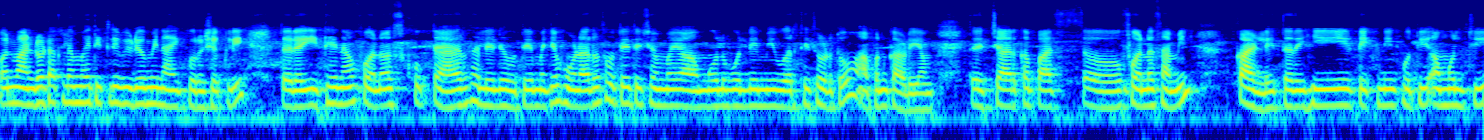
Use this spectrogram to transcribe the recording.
पण मांडव टाकल्यामुळे तिथली व्हिडिओ मी नाही करू शकली. तर इथे ना फणस खूप तयार झालेले होते. म्हणजे होणारच होते. त्याच्यामुळे अमोल बोलले मी वरती सोडतो. आपण काढूया. तर चार का पाच फणस आम्ही काढले. तर ही टेक्निक होती अमूलची.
